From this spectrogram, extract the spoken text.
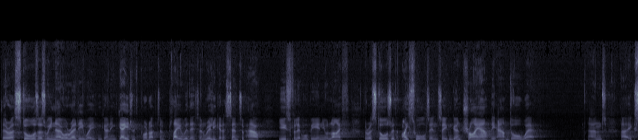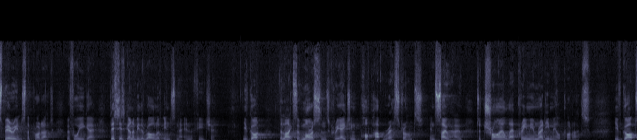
There are stores, as we know already, where you can go and engage with product and play with it and really get a sense of how useful it will be in your life. There are stores with ice walls in, so you can go and try out the outdoor wear and uh, experience the product before you go. This is going to be the role of internet in the future. You've got the likes of Morrison's creating pop-up restaurants in Soho to trial their premium ready meal products. You've got,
